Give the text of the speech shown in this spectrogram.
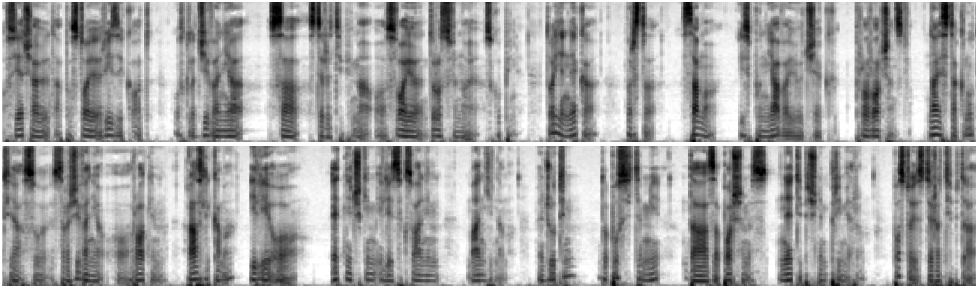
osjećaju da postoji rizik od usklađivanja sa stereotipima o svojoj društvenoj skupini. To je neka vrsta samo ispunjavajućeg proročanstva. Najistaknutija su istraživanja o rodnim razlikama ili o etničkim ili seksualnim manjinama. Međutim, dopustite mi da započnem s netipičnim primjerom. Postoji stereotip da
